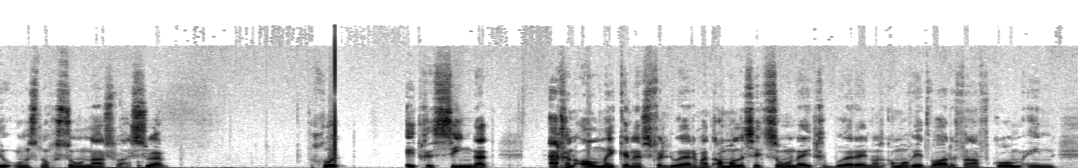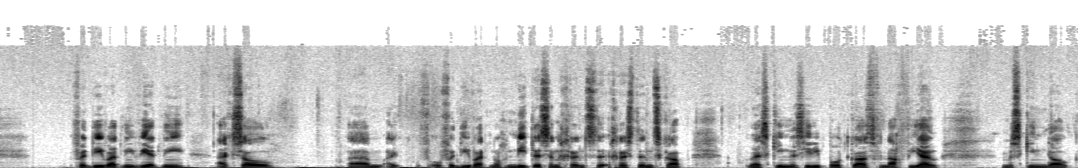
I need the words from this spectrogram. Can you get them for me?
toe ons nog sondaars was. So God het gesien dat ek gaan al my kinders verloor want almal is uit sonde uitgebore en ons almal weet waar dit vanaf kom en vir die wat nie weet nie ek sal ehm um, of vir die wat nog nie is in Christendom miskien is hierdie podcast vandag vir jou miskien dalk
